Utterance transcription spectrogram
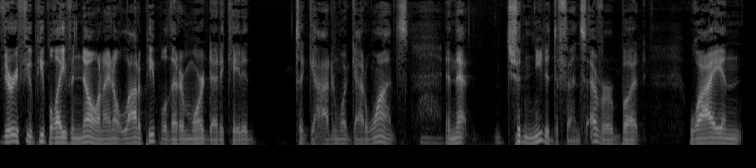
very few people I even know, and I know a lot of people that are more dedicated to God and what God wants, and that shouldn't need a defense ever. But why? And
